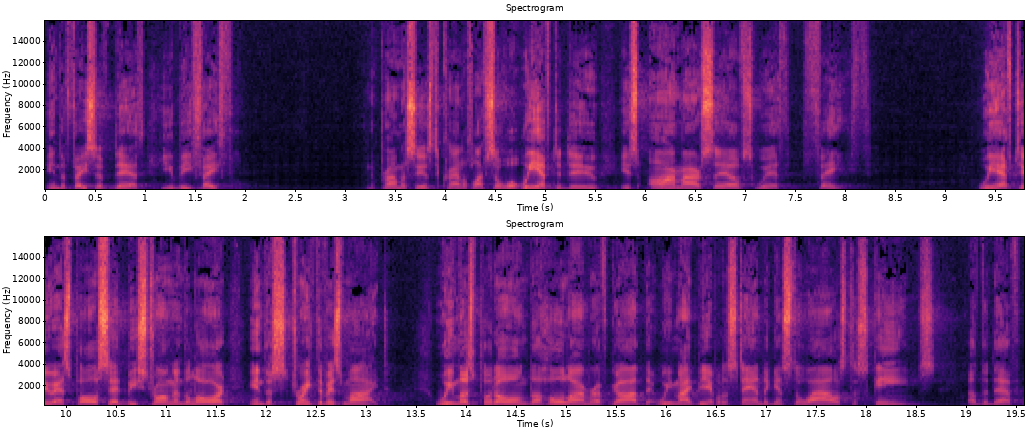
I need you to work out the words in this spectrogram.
in the face of death, you be faithful. And the promise is the crown of life. So, what we have to do is arm ourselves with faith. We have to, as Paul said, be strong in the Lord in the strength of his might we must put on the whole armor of God that we might be able to stand against the wiles, the schemes of the devil.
